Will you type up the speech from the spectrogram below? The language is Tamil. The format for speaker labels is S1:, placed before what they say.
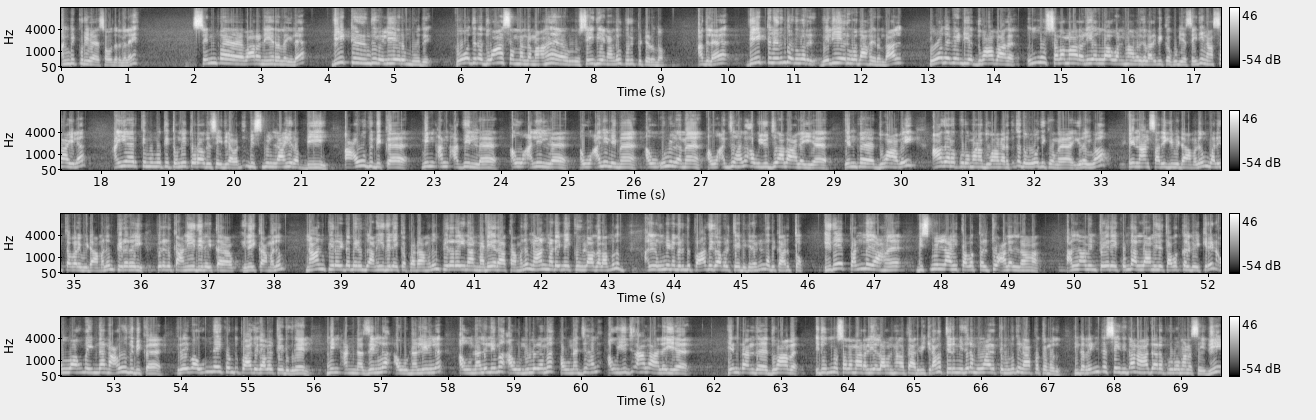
S1: அன்பிற்குரிய சகோதரர்களே சென்ற வார நேரலையில வீட்டிலிருந்து வெளியேறும் போது ஓதுற துவா சம்பந்தமாக ஒரு செய்தியை நாங்கள் குறிப்பிட்டிருந்தோம். அதுல வீட்டிலிருந்து ஒருவர் வெளியேறுவதாக இருந்தால் ஓத வேண்டிய துவாவாக உம்மு சலமார் அலி அல்லா வன்ஹா அவர்கள் அறிவிக்கக்கூடிய செய்தி நசாயில ஐயாயிரத்தி முன்னூத்தி தொண்ணூத்தோராவது செய்தியா வருது பிஸ்மில்லாஹி ரப்பி அவுது பிக்க மின் அன் அதில்ல அவு அலில்ல அவு அலிலிம அவு உலுலம அவு அஜால அவு யுஜால அலைய என்ற துவாவை ஆதாரபூர்வமான துவாவா இருக்குது. அதை ஓதிக்கோங்க இறைவா. நான் சருகி விடாமலும் வழி தவற விடாமலும் பிறரை பிறருக்கு அநீதி இழைத்த இழைக்காமலும் நான் பிறரிடமிருந்து அநீதி இழைக்கப்படாமலும் பிறரை நான் மடையராக்காமலும் நான் மடைமைக்கு உள்ளாகலாமலும் அல்ல உன்னிடமிருந்து பாதுகாவல் தேடுகிறேன் அதுக்கு அர்த்தம். இதே பன்மையாக பிஸ்மில்லாஹி தவக்கல் து அலல்லா. அல்லாவின் பெயரை கொண்டு அல்லாஹ் மீது தவக்கல் வைக்கிறேன். அல்லாஹும இன்னான் அவுதுபிக்க இறைவா உன்னை கொண்டு பாதுகாவல் தேடுகிறேன். மின் அன் நசில்ல அவு நலில்ல அவு நலிலிம அவு நுலுலம அவு நஜ்ஹல அவு யுஜ்அல அலைய. என்ற அந்த துவாவை இது உம்மு சலமார் அலி அல்லாஹ் அறிவிக்கிறாங்க. திருமதியில மூவாயிரத்தி முன்னூத்தி நாற்பத்தொன்பது இந்த ரெண்டு செய்தி தான் ஆதாரபூர்வமான செய்தி.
